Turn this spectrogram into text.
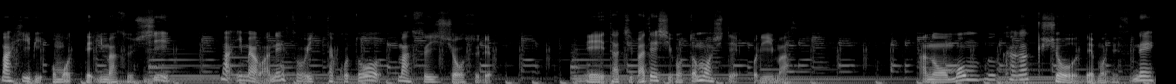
まあ、日々思っていますし、まあ、今はね、そういったことを、ま、推奨する、えー、立場で仕事もしております。あの、文部科学省でもですね、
